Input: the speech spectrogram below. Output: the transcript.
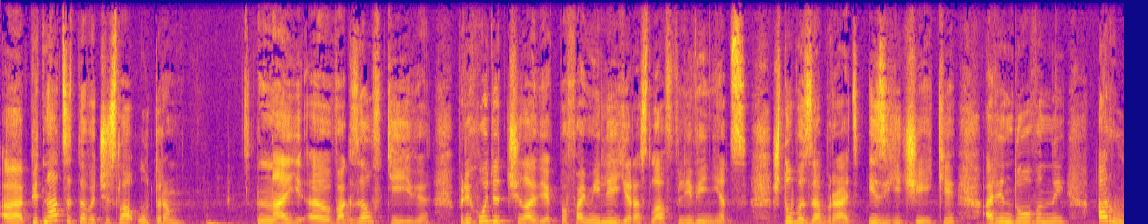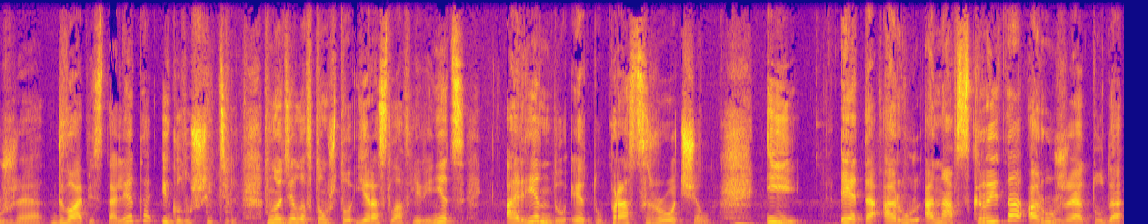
э, 15 числа утром на э, вокзал в Киеве приходит человек по фамилии Ярослав Левенец, чтобы забрать из ячейки арендованной оружие, два пистолета и глушитель. Но дело в том, что Ярослав Левенец аренду эту просрочил. И это оружие, она вскрыта, оружие оттуда,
